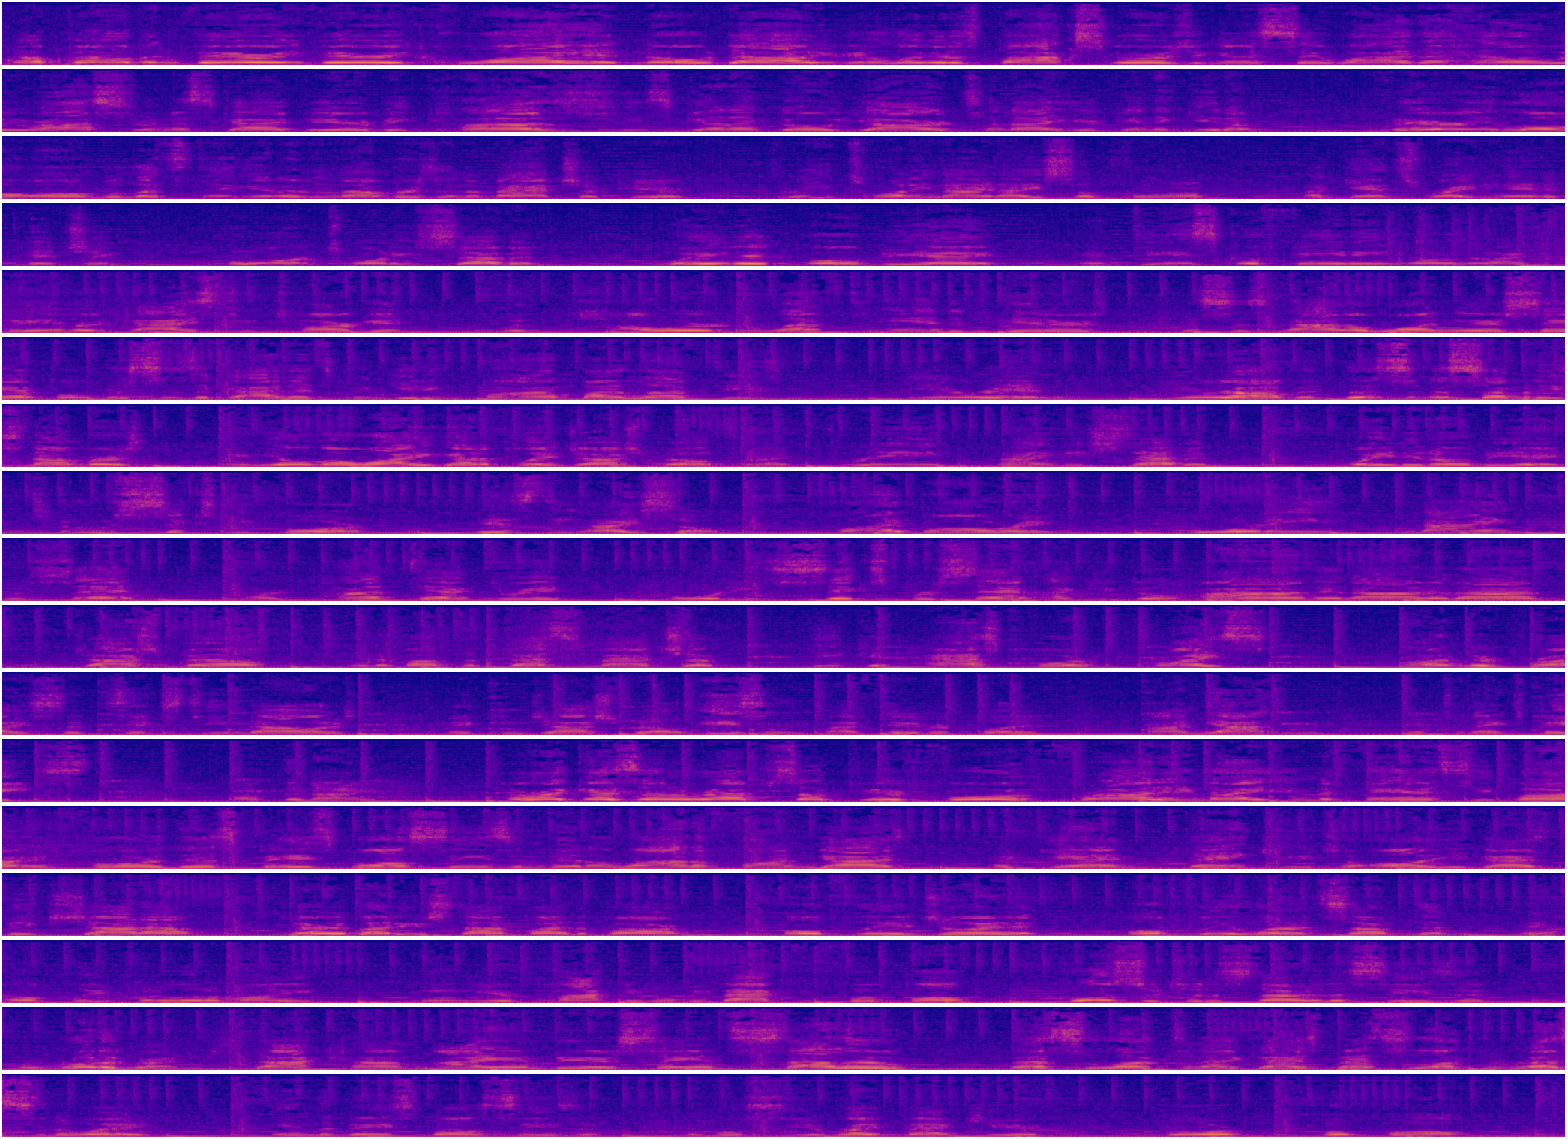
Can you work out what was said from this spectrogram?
Now, Bell been very, very quiet, no doubt. You're going to look at his box scores. You're going to say, why the hell are we rostering this guy, Beer? Because he's going to go yard tonight. You're going to get him very low owned. But let's dig into the numbers in the matchup here. 329 ISO for him against right-handed pitching. 427 weighted OBA. And DeSclafani, one of my favorite guys to target with power left-handed hitters. This is not a one-year sample. This is a guy that's been getting bombed by lefties year in, out. But listen to some of these numbers, and you'll know why you got to play Josh Bell tonight. 397 weighted OBA, 264 is the ISO. Fly ball rate, 49%. Hard contact rate, 46%. I could go on and on and on. Josh Bell in about the best matchup he can ask for. Price underpriced at $16, making Josh Bell easily my favorite play on Yahoo and tonight's Beast of the Night. All right, guys, that wraps up here for Friday night in the Fantasy Bar and for this baseball season. Been a lot of fun, guys. Again, thank you to all you guys. Big shout out to everybody who stopped by the bar. Hopefully, you enjoyed it. Hopefully, you learned something, and hopefully, you put a little money in your pocket. We'll be back for football closer to the start of the season. For rotogrinders.com, I am Beer saying salut. Best of luck tonight, guys. Best of luck the rest of the way in the baseball season. And we'll see you right back here for football.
